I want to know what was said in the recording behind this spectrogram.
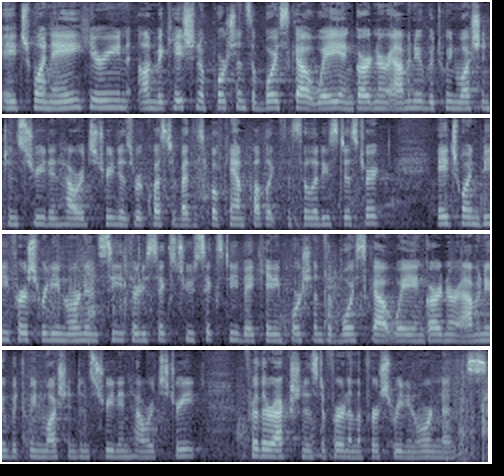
H1A, hearing on vacation of portions of Boy Scout Way and Gardner Avenue between Washington Street and Howard Street as requested by the Spokane Public Facilities District. H-1B, first reading ordinance C 36260, vacating portions of Boy Scout Way and Gardner Avenue between Washington Street and Howard Street. Further action is deferred on the first reading ordinance.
